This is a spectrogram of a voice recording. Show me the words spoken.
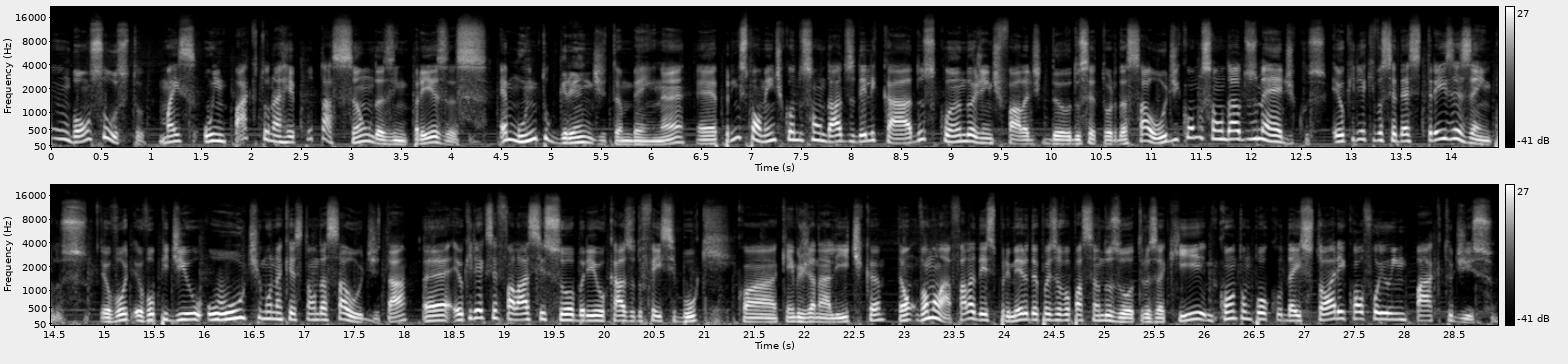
um bom susto. Mas o impacto na reputação das empresas é muito grande também, né? É, principalmente quando são dados delicados, quando a gente fala de, do, do setor da saúde, como são dados médicos. Eu queria que você desse três exemplos. Eu vou, eu vou pedir o, o último na questão da saúde, tá? É, eu queria que você falasse sobre o caso do Facebook com a Cambridge Analytica. Então, vamos lá, fala desse primeiro, depois eu vou passando os outros aqui. Conta um pouco da história e qual foi o impacto disso.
